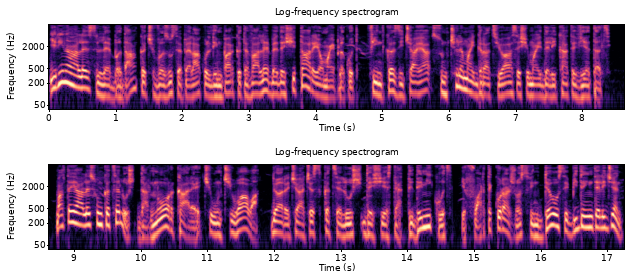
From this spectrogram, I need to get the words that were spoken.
Irina a ales lebăda, căci văzuse pe lacul din parc câteva lebede și tare i-au mai plăcut, fiindcă, zicea ea, sunt cele mai grațioase și mai delicate vietăți. Matei a ales un cățeluș, dar nu oricare, ci un chihuahua, deoarece acest cățeluș, deși este atât de micuț, e foarte curajos, fiind deosebit de inteligent.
